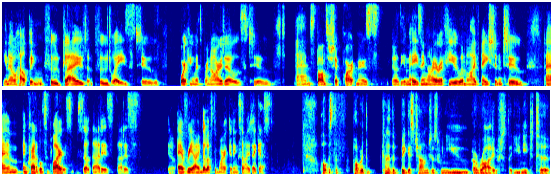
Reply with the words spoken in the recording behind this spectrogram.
you know, helping Food Cloud and food waste to working with Barnardos to um, sponsorship partners, you know, the amazing IRFU and Live Nation to um, incredible suppliers. So that is that is you know every angle of the marketing side, I guess. What was the what were the kind of the biggest challenges when you arrived that you needed to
